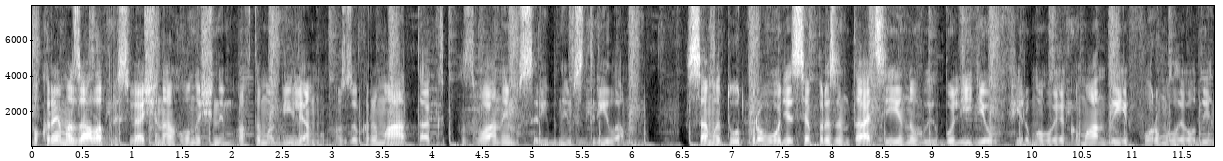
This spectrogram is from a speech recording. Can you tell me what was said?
Окрема зала присвячена гоночним автомобілям, зокрема так званим срібним стрілам. Саме тут проводяться презентації нових болідів фірмової команди Формули 1.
